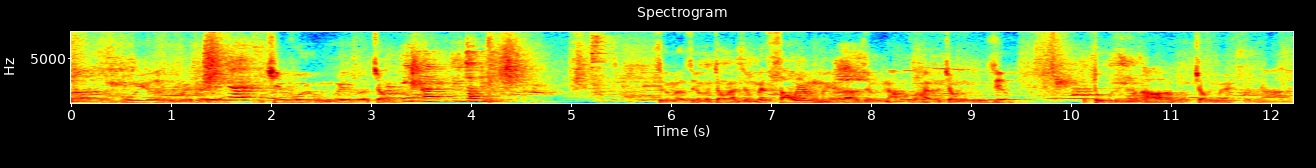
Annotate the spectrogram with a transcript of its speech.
là vui thôi mọi người thấy chia vui cùng với vợ chồng. Giường là giường ở trong là giường mét sáu nhưng mà mình là giường nằm của hai vợ chồng riêng cái tủ đựng quần áo là vợ chồng này ở nhà này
